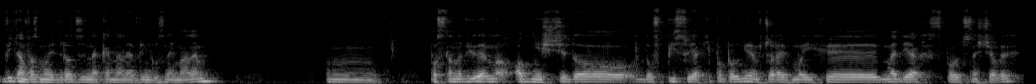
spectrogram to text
Witam Was moi drodzy na kanale w Ringu z Neymanem. Mm, Postanowiłem odnieść się do, do wpisu, jaki popełniłem wczoraj w moich y, mediach społecznościowych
